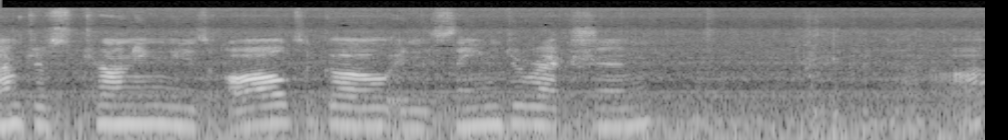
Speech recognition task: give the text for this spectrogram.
I'm just turning these all to go in the same direction. Put that off.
